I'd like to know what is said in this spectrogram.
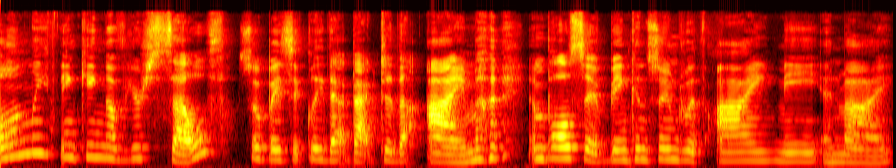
only thinking of yourself. So basically, that back to the I'm impulsive, being consumed with I, me, and my.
